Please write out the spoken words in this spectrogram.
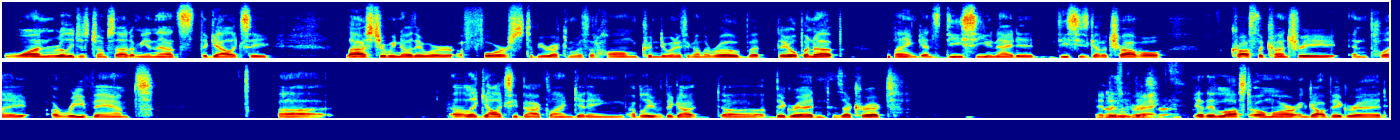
one really just jumps out at me, and that's the Galaxy. Last year, we know they were a force to be reckoned with at home. Couldn't do anything on the road, but they open up playing against DC United. DC's got to travel across the country and play a revamped uh, LA Galaxy backline. Getting, I believe they got uh, Big Red. Is that correct? that That's- is correct. right. Yeah, they lost Omar and got Big Red.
